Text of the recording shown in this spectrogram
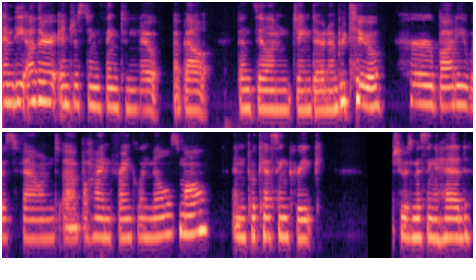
And the other interesting thing to note about Bensalem Jane Doe number two her body was found uh, behind Franklin Mills Mall in Poquessing Creek. She was missing a head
